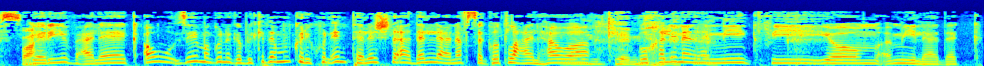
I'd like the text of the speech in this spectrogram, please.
صح. قريب عليك أو زي ما قلنا قبل كذا ممكن يكون أنت. ليش لا؟ دلع نفسك واطلع الهواء وخلينا نهنيك في يوم ميلادك.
